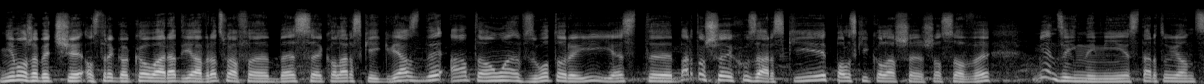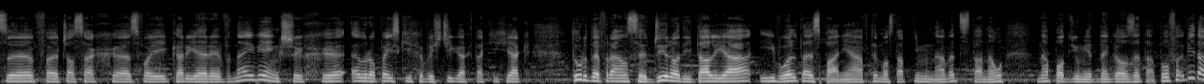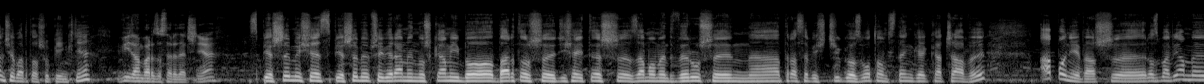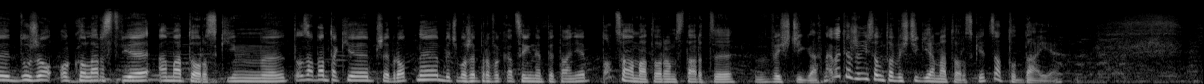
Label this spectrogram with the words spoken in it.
Nie może być ostrego koła Radia Wrocław bez kolarskiej gwiazdy, a tą w Złotoryi jest Bartosz Huzarski, polski kolarz szosowy, między innymi startujący w czasach swojej kariery w największych europejskich wyścigach takich jak Tour de France, Giro d'Italia i Vuelta Espania. W tym ostatnim nawet stanął na podium jednego z etapów. Witam Cię Bartoszu pięknie. Witam bardzo serdecznie. Spieszymy się, spieszymy, przebieramy nóżkami, bo Bartosz dzisiaj też za moment wyruszy na trasę wyścigu Złotą Wstęgę Kaczawy. A ponieważ e, rozmawiamy dużo o kolarstwie amatorskim, e, to zadam takie przewrotne, być może prowokacyjne pytanie. Po co amatorom starty w wyścigach? Nawet jeżeli są to wyścigi amatorskie, co to daje?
